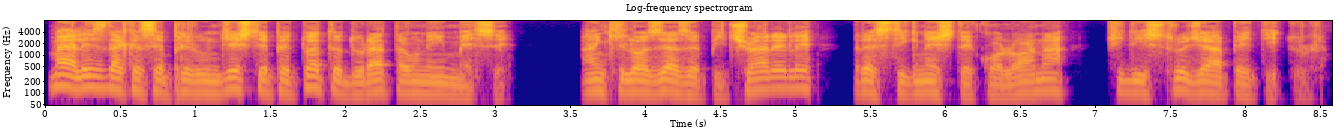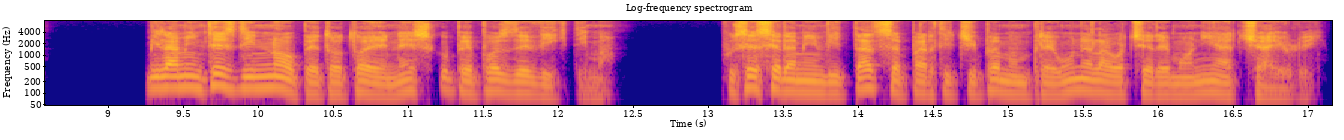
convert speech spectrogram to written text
mai ales dacă se prelungește pe toată durata unei mese. Anchilozează picioarele, răstignește coloana și distruge apetitul. Mi-l amintesc din nou pe Toto Enescu pe post de victimă. Fuseserăm invitat să participăm împreună la o ceremonie a ceaiului.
